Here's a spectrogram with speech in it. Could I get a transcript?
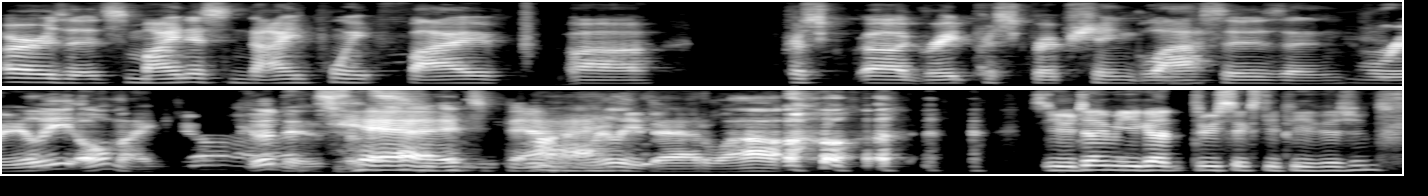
or is it it's minus nine point five uh, pres- uh grade prescription glasses and Really? Oh my goodness. that's yeah, it's bad. Really bad. Wow. So you're telling me you got 360p vision?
